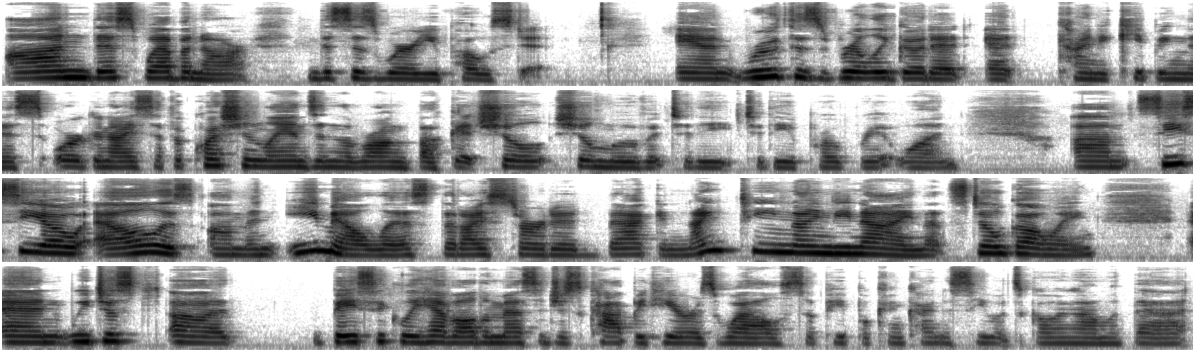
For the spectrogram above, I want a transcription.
on this webinar, this is where you post it. And Ruth is really good at, at kind of keeping this organized. If a question lands in the wrong bucket, she'll she'll move it to the to the appropriate one. Um, CCOL is um, an email list that I started back in 1999. That's still going, and we just uh, basically have all the messages copied here as well, so people can kind of see what's going on with that.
